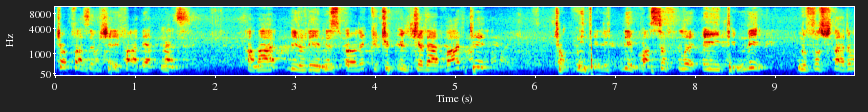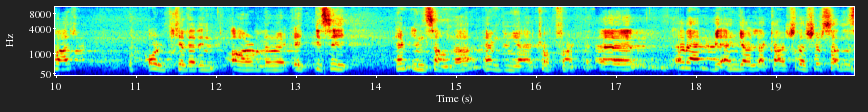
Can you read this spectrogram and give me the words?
çok fazla bir şey ifade etmez. Ama bildiğimiz öyle küçük ülkeler var ki çok nitelikli, vasıflı, eğitimli nüfusları var. O ülkelerin ağırlığı, etkisi hem insanlığa hem dünyaya çok farklı. Ee, hemen bir engelle karşılaşırsanız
